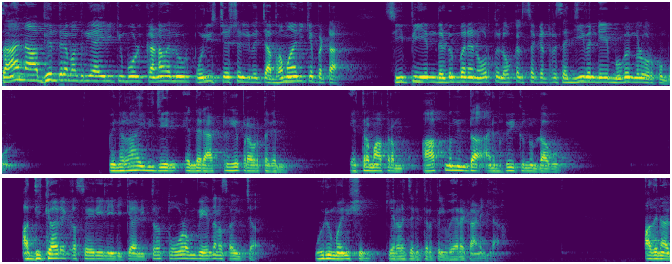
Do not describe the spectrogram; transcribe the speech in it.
താൻ ആഭ്യന്തരമന്ത്രിയായിരിക്കുമ്പോൾ കണനല്ലൂർ പോലീസ് സ്റ്റേഷനിൽ വെച്ച് അപമാനിക്കപ്പെട്ട C P M Nedumpana north local secretary സജീവന്റെയും മുഖങ്ങൾ ഓർക്കുമ്പോൾ പിണറായി വിജയൻ എന്ന രാഷ്ട്രീയ പ്രവർത്തകൻ എത്രമാത്രം ആത്മനിന്ദ അനുഭവിക്കുന്നുണ്ടാകും അധികാര കസേരയിൽ ഇരിക്കാൻ ഇത്രത്തോളം വേദന സഹിച്ച ഒരു മനുഷ്യൻ കേരള ചരിത്രത്തിൽ വേറെ കാണില്ല. അതിനാൽ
